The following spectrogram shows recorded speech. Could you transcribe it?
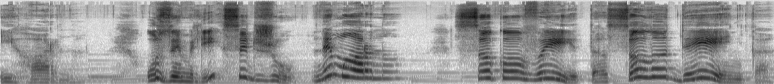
і гарна. У землі сиджу немарно. Соковита, солоденька,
